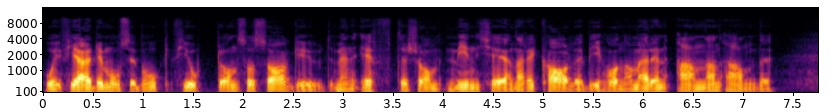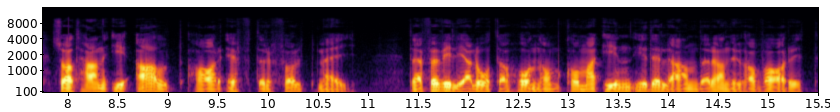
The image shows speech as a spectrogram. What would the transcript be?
Och i fjärde Mosebok 14 så sa Gud, men eftersom min tjänare Kaleb i honom är en annan ande, så att han i allt har efterföljt mig, därför vill jag låta honom komma in i det land där han nu har varit,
